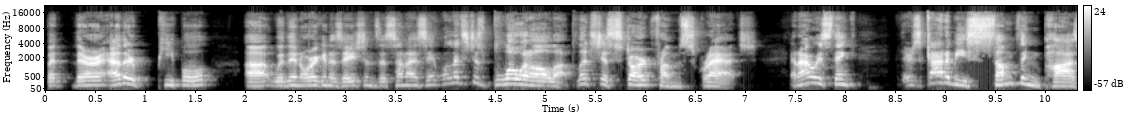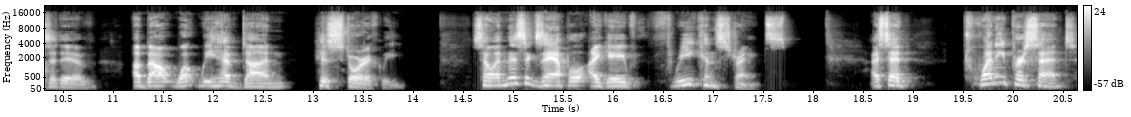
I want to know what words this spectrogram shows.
But there are other people uh, within organizations that sometimes say, well, let's just blow it all up. Let's just start from scratch. And I always think there's got to be something positive about what we have done historically. So in this example, I gave three constraints. I said 20%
